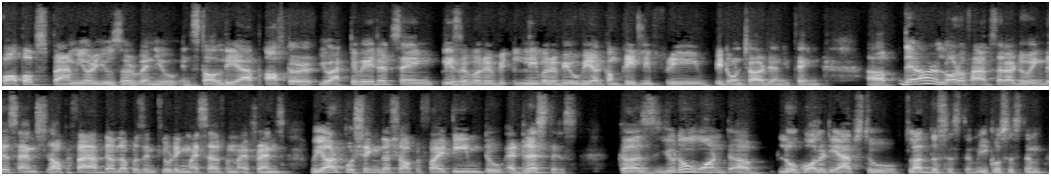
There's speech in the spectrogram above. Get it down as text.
pop up spam your user when you install the app after you activate it saying please leave a, rev- leave a review. We are completely free. We don't charge anything. Uh, there are a lot of apps that are doing this and shopify app developers including myself and my friends we are pushing the shopify team to address this because you don't want uh, low quality apps to flood the system ecosystem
